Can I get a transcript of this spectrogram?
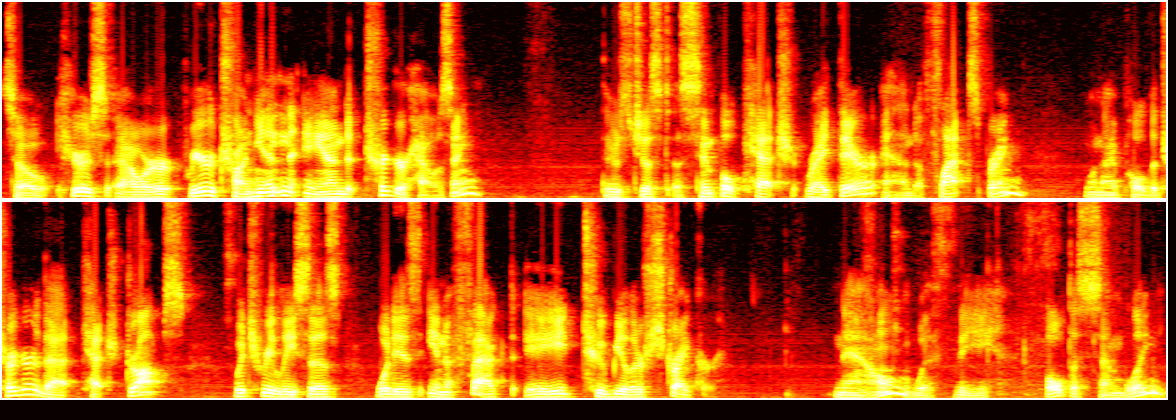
So here's our rear trunnion and trigger housing. There's just a simple catch right there and a flat spring. When I pull the trigger, that catch drops, which releases what is in effect a tubular striker. Now, with the bolt assembly,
